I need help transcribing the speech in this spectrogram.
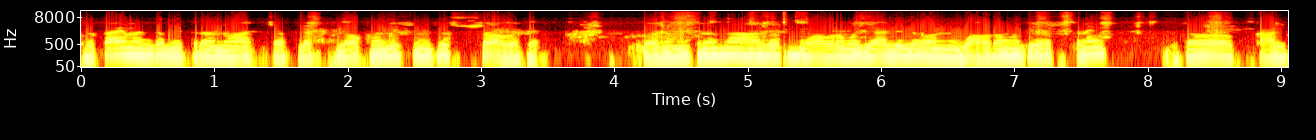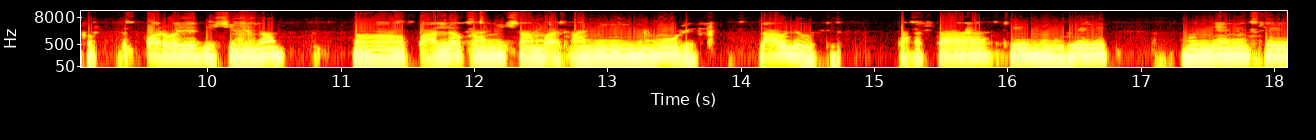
तर काय म्हणतो मित्रांनो आजच्या आपल्या ब्लॉगमध्ये तुमचं स्वागत आहे. तर मित्रांनो आज आपण वावरामध्ये आलेलो आणि वावरामध्ये असं नाही तर काल का- परवाच्या दिवशी मी ना पालक आणि सांबार आणि मुरे लावले होते. तर आता ते मुरे म्हणजे ते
